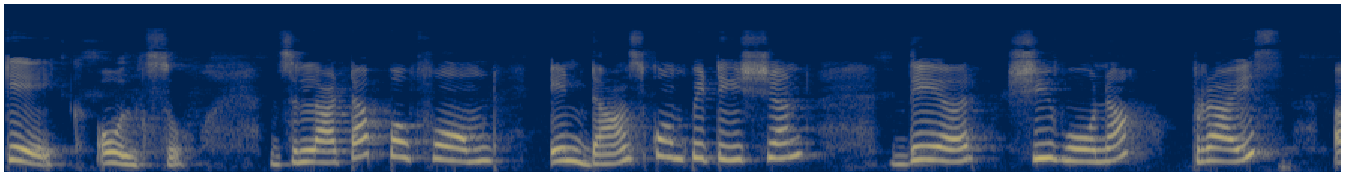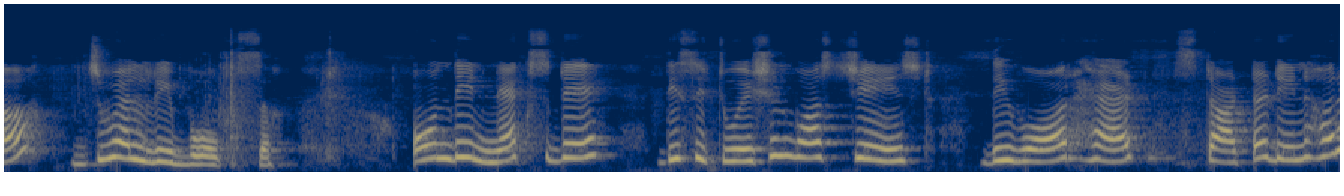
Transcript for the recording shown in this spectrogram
cake also. Zlata performed in dance competition. There she won a prize, a jewelry box. On the next day, the situation was changed. The war had started in her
